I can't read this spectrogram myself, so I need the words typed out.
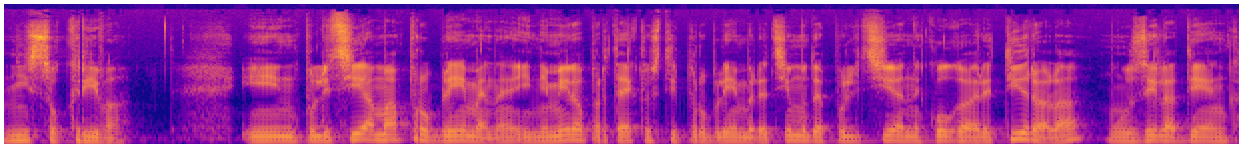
niso kriva. In policija ima probleme ne, in je imela v preteklosti probleme. Recimo, da je policija nekoga aretirala, mu vzela DNK,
